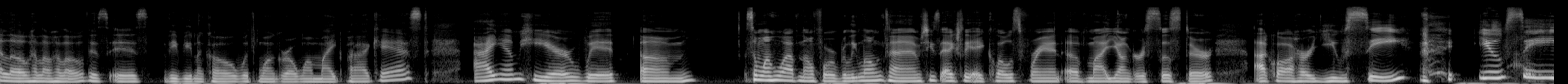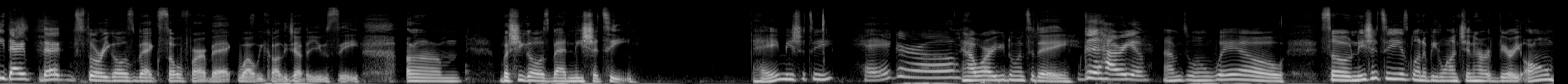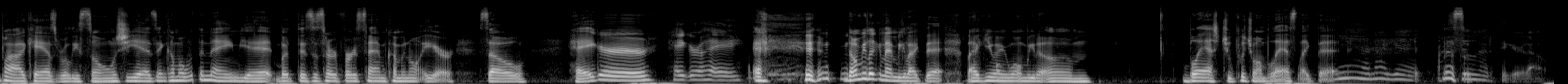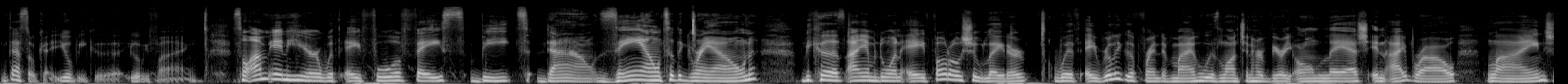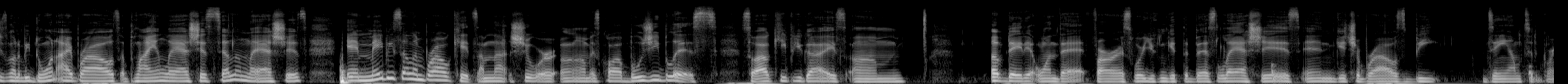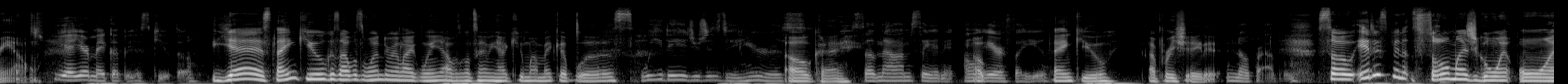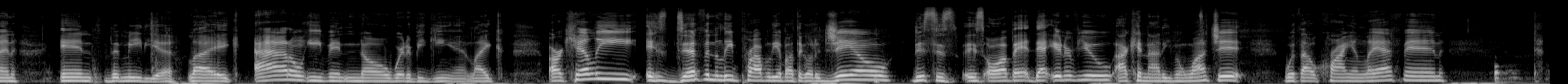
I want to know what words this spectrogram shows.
Hello, hello, hello. This is Vivi Nicole with One Girl, One Mic podcast. I am here with um, someone who I've known for a really long time. She's actually a close friend of my younger sister. I call her UC. UC. That that story goes back so far back while we call each other UC. Um, but she goes by Nisha T. Hey, Nisha T. Hey, girl. How are you doing today? Good. How are you? I'm doing well. So Nisha T is going to be launching her very own podcast really soon. She hasn't come up with the name yet, but this is her first time coming on air. So, hey, girl. Hey, girl. Hey. Don't be looking at me like that. Like you ain't want me to um blast you, put you on blast like that. Yeah, not yet. I That's still got to figure it out. That's okay. You'll be good. You'll be fine. So I'm in here with a full face beat down, down to the ground, because I am doing a photo shoot later with a really good friend of mine who is launching her very own lash and eyebrow line. She's going to be doing eyebrows, applying lashes, selling lashes, and maybe selling brow kits. I'm not sure. Um, it's called Bougie Bliss. So I'll keep you guys um updated on that far as where you can get the best lashes and get your brows beat down to the ground. Yeah, your makeup is cute, though. Yes, thank you. Because I was wondering like when y'all was gonna tell me how cute my makeup was. We did. You just didn't hear us. Okay, So now I'm saying it on Oh. air for you. thank you. I appreciate it. No problem. So it has been so much going on in the media. Like I don't even know where to begin. Like R. Kelly is definitely probably about to go to jail. This is is all bad. That interview, I cannot even watch it without crying, laughing.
